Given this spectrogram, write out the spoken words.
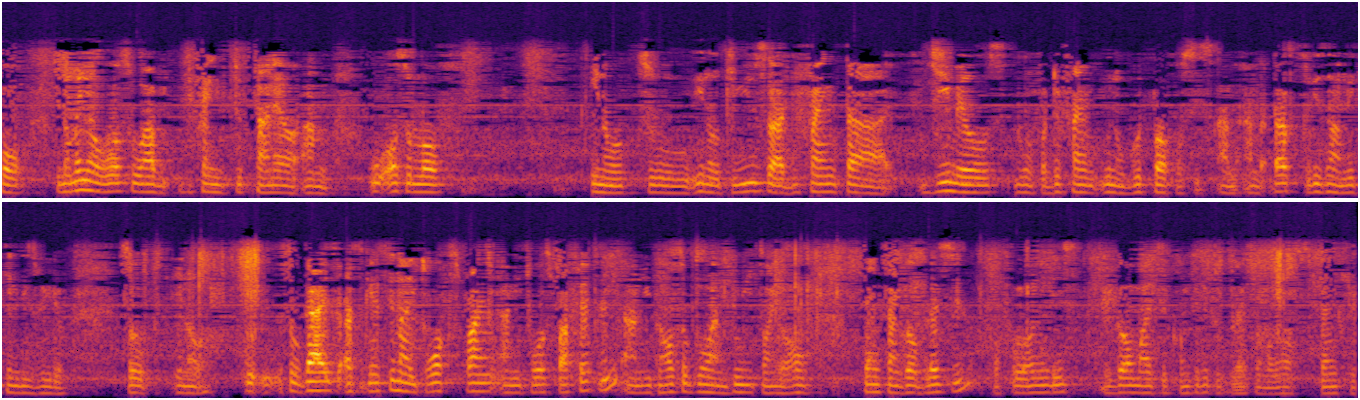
for you know many of us who have different YouTube channel and who also love you know to you know to use uh, different uh, Gmails you know for different you know good purposes, and and that's the reason I'm making this video. So you know. So guys, as you can see now, it works fine and it works perfectly, and you can also go and do it on your own. Thanks and God bless you for following this. May God Almighty continue to bless all of us. Thank you.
